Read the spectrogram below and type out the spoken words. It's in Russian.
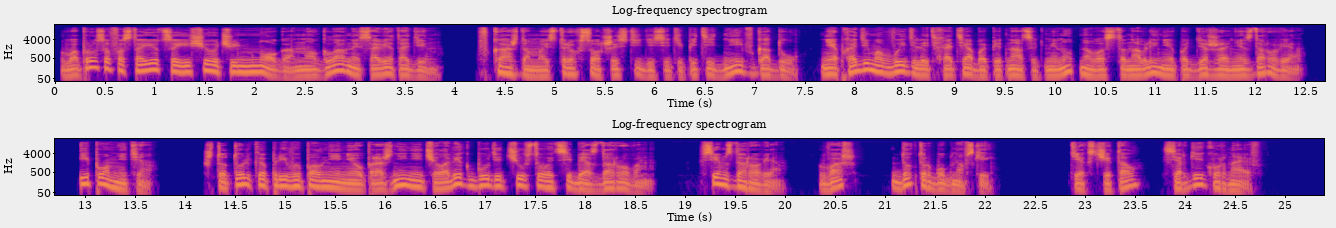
Вопросов остается еще очень много, но главный совет один. В каждом из 365 дней в году необходимо выделить хотя бы 15 минут на восстановление и поддержание здоровья. И помните, что только при выполнении упражнений человек будет чувствовать себя здоровым. Всем здоровья. Ваш доктор Бубновский. Текст читал Сергей Курнаев.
